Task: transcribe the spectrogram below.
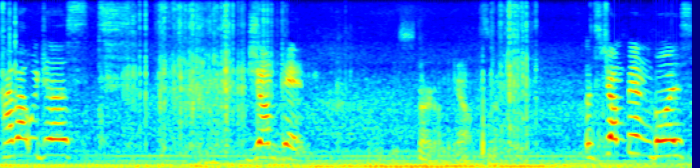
How about we just jump in? Let's start on the outside. Let's jump in, boys.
